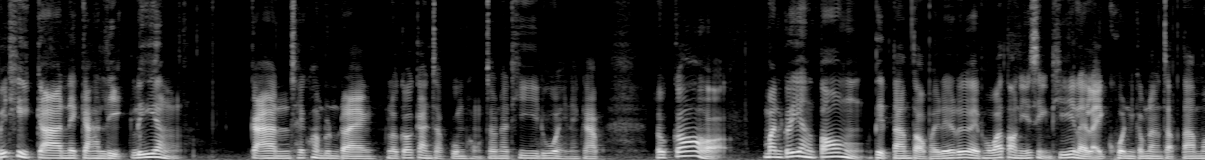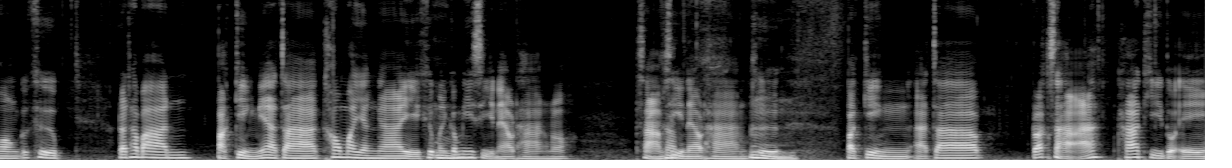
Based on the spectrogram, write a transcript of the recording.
วิธีการในการหลีกเลี่ยง การใช้ความรุนแรง แล้วก็การจับกลุ่มของเจ้าหน้าที่ด้วยนะครับ แล้วก็มันก็ยังต้องติดตามต่อไปเรื่อยๆ เพราะว่าตอนนี้สิ่งที่หลาย ๆ คนกำลังจับตามองก็คือ รัฐบาลปักกิ่งเนี่ยจะเข้ามายังไง คือมันก็มีสี่แนวทางเนาะสามสี่แนวทางคืออ ปักกิ่งอาจจะรักษาท่าทีตัวเอง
